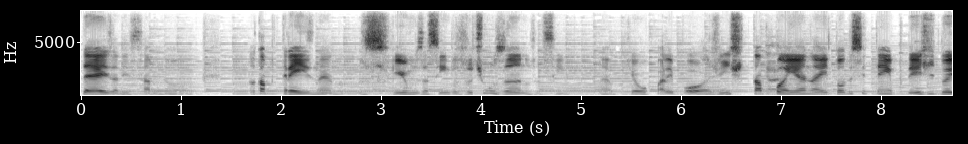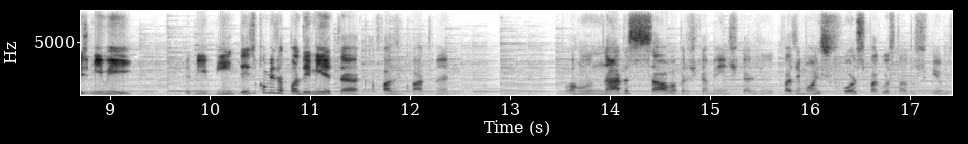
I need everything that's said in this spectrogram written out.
10 ali, sabe? No, no top 3, né? Dos filmes, assim, dos últimos anos, assim. Né? Porque eu falei, pô, a gente tá apanhando aí todo esse tempo, desde 2000 e 2020, desde o começo da pandemia até a fase 4, né? Pô, nada se salva praticamente, cara. A gente tem que fazer o maior esforço pra gostar dos filmes.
